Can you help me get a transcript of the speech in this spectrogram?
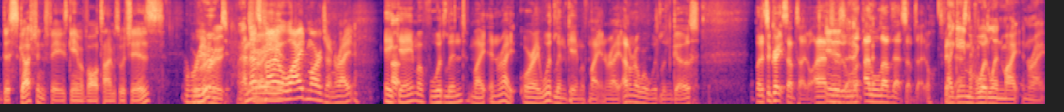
discussion phase game of all times, which is Root. and that's right. by a wide margin, right? A Uh, game of woodland might and right, or a woodland game of might and right. I don't know where woodland goes, but it's a great subtitle. I absolutely, a- lo- I love that subtitle. It's a game of woodland might and right.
